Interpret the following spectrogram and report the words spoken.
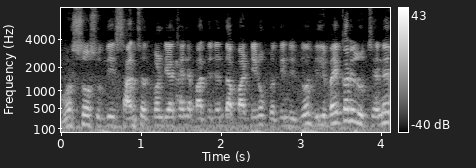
વર્ષો સુધી સાંસદ પણ રહ્યા છે અને ભારતીય જનતા પાર્ટીનું પ્રતિનિધિત્વ દિલીપભાઈ કરેલું છે અને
